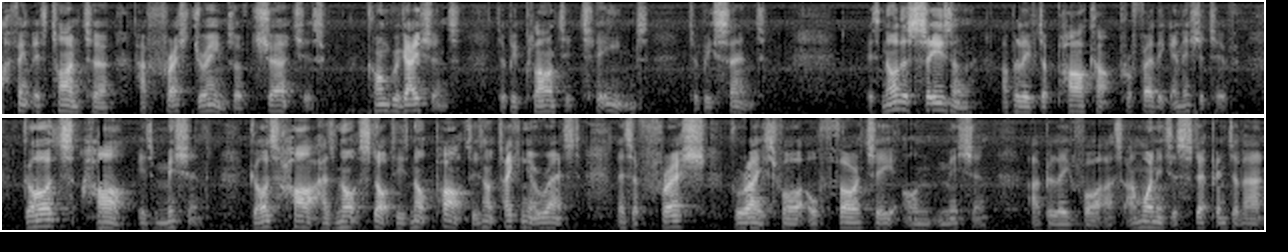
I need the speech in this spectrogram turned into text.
I think it's time to have fresh dreams of churches, congregations to be planted, teams to be sent. It's not a season I believe, to park up prophetic initiative. God's heart is mission. God's heart has not stopped. He's not parked. He's not taking a rest. There's a fresh grace for authority on mission, I believe, for us. I'm wanting to step into that.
